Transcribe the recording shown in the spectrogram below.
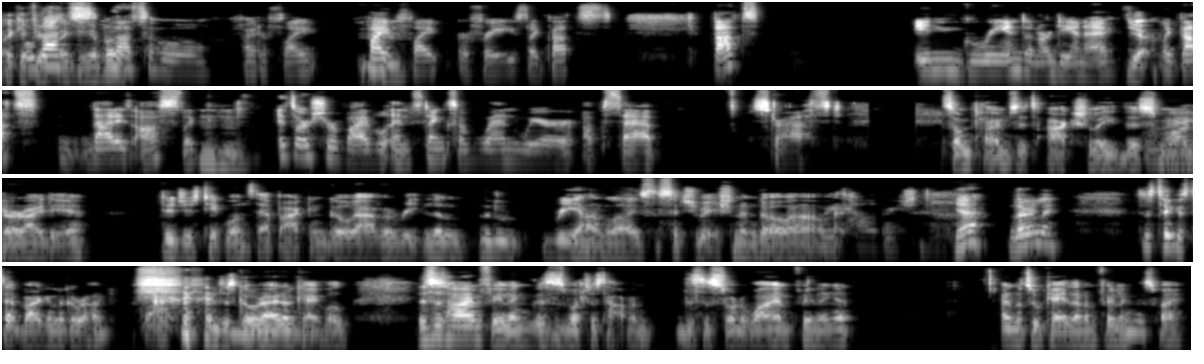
Like if well, you're thinking about that's the whole fight or flight, it. Fight, Mhm. flight, or freeze. Like that's that's ingrained in our DNA. Yeah. Like that's that is us. Like Mhm. it's our survival instincts of when we're upset, stressed. Sometimes it's actually the smarter idea to just take one step back and go have a re- little little reanalyze the situation and go, oh, right. Recalibration. yeah, literally, just take a step back and look around Yeah. and just go right. Mm-hmm. Okay, well, this is how I'm feeling. This is what just happened. This is sort of why I'm feeling it, and it's okay that I'm feeling this way.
